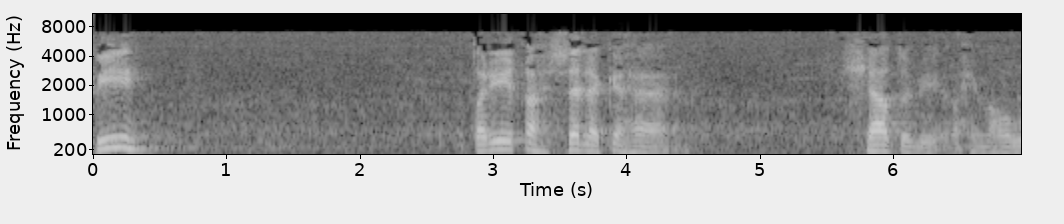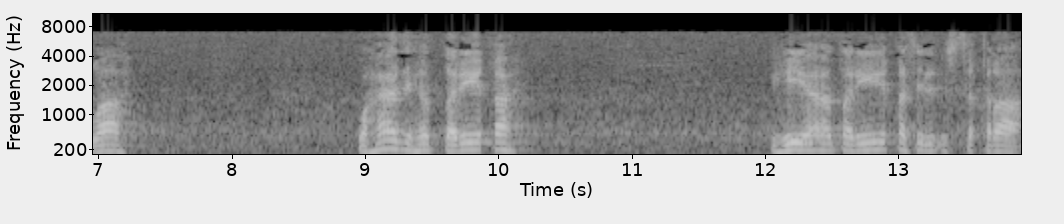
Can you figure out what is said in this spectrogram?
فيه طريقة سلكها الشاطبي رحمه الله وهذه الطريقة هي طريقة الاستقراء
